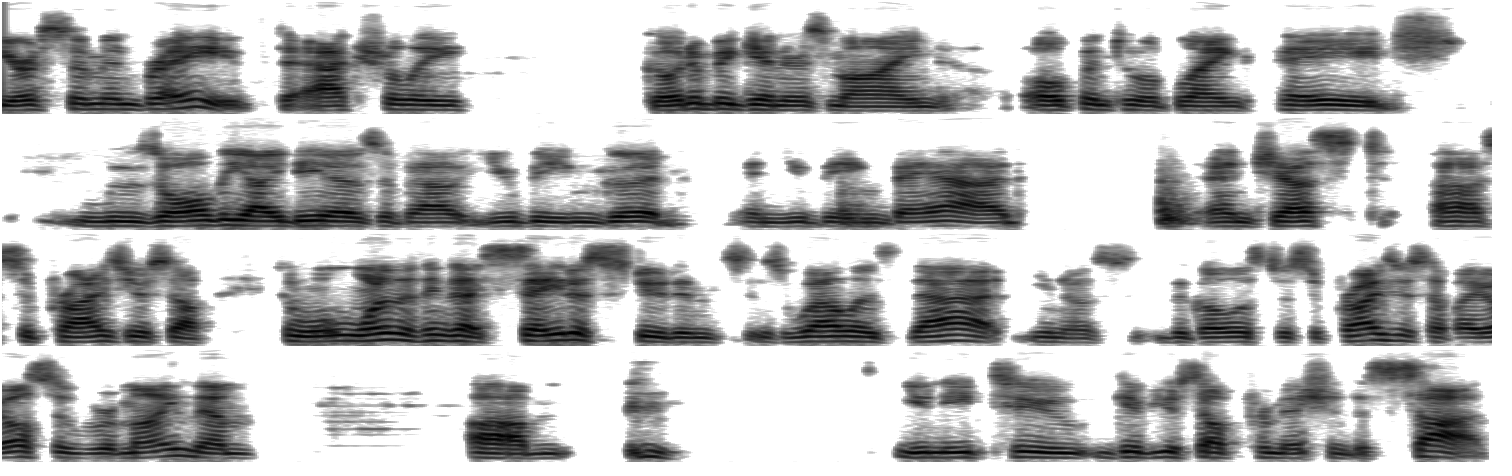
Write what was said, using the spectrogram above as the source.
fearsome and brave to actually go to beginner's mind, open to a blank page, lose all the ideas about you being good and you being bad, and just uh, surprise yourself. So one of the things I say to students, as well as that, you know, the goal is to surprise yourself. I also remind them, um, you need to give yourself permission to suck.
